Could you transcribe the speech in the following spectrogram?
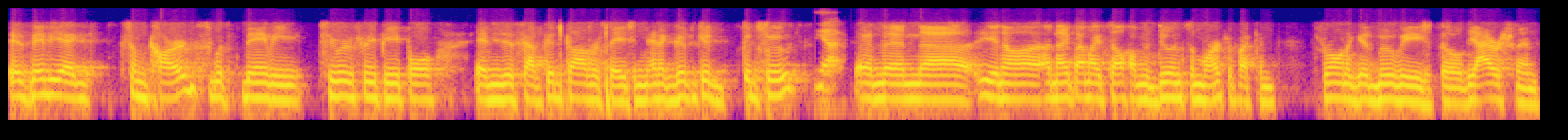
is maybe a, some cards with maybe two or three people and you just have good conversation and a good good good food. Yeah. And then uh, you know a night by myself, I'm doing some work if I can throw in a good movie. So The Irishman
